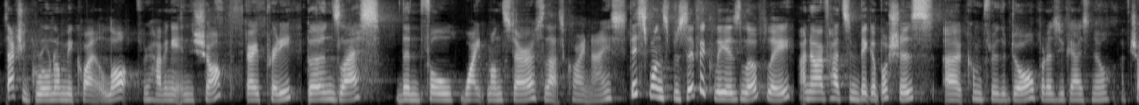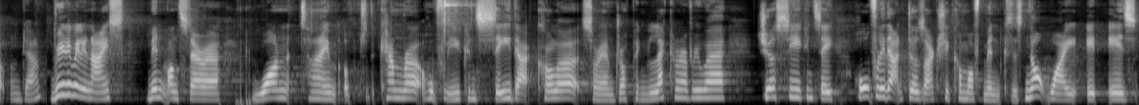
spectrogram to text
It's actually grown on me quite a lot through having it in the shop. Very pretty. Burns less than full white Monstera, so that's quite nice. This one specifically is lovely. I know I've had some bigger bushes uh, come through the door, but as you guys know, I've chopped them down. Really, really nice. Mint Monstera. One time up to the camera. Hopefully you can see that color. Sorry, I'm dropping leca everywhere just so you can see. Hopefully that does actually come off mint because it's not white, it is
